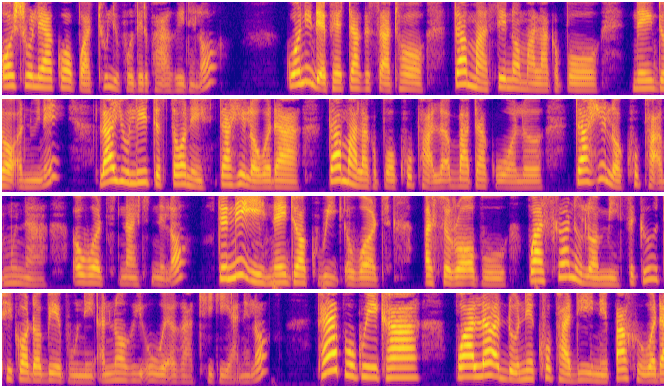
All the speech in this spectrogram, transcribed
အော်စတြေးလျကောပွာထူလီဖိုတိတဖအကိနေလော ကိုနိတဲ့ဖဲတက္ကစာထောတမသိနောမလာကပေါ်နေတော့အနွေနေလာယူလီတတော်နေတာဟေလောဝဒတာမလာကပေါ်ခုဖာလဘတာကိုလတာဟေလောခုဖာမနာ awards night နေလောတနီဤနေဒေါကဝီအဝတ်အစရောဘူးပွာစကနူလောမီစကူတီကောဒဘေဘူးနေအနော်ဂီအိုဝဲအကခိခိရနေလောဖဲပူကွေခါ ပွာလအဒိုနေခုဖာဒီနေပခုဝဒ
